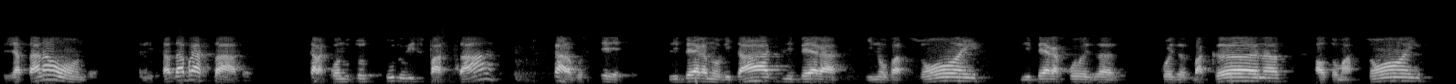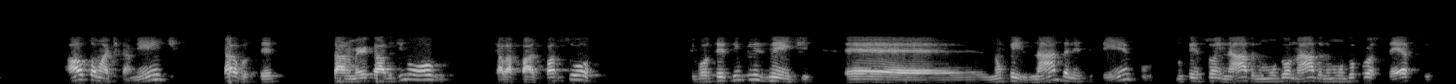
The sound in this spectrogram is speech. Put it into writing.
Você já está na onda. Você não precisa dar abraçada. Cara, quando tudo isso passar, cara, você libera novidades, libera inovações, libera coisas coisas bacanas, automações, automaticamente, cara, você está no mercado de novo. Aquela fase passou. Se você simplesmente é, não fez nada nesse tempo, não pensou em nada, não mudou nada, não mudou processo,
